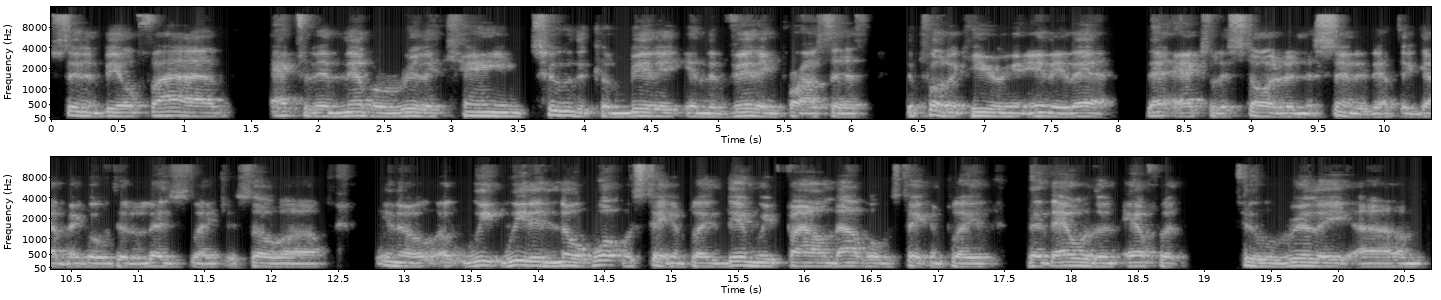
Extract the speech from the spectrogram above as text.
Senate Bill five actually never really came to the committee in the vetting process, the public hearing, or any of that. That actually started in the Senate after it got back over to the legislature. So uh, you know, uh, we we didn't know what was taking place. Then we found out what was taking place. That there was an effort to really um,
